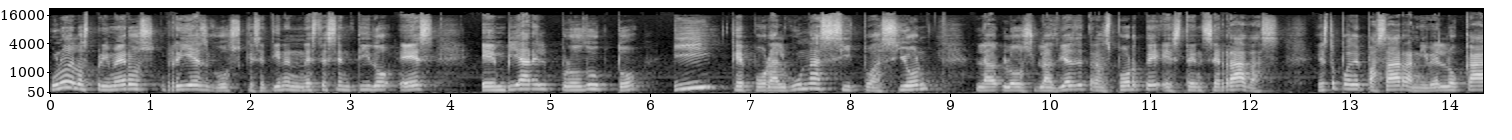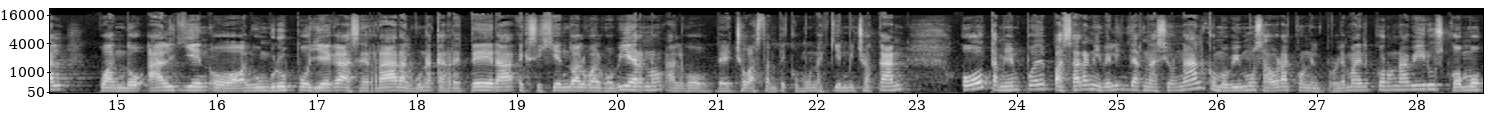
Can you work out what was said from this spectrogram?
Uno de los primeros riesgos que se tienen en este sentido es enviar el producto y que por alguna situación las vías de transporte estén cerradas. Esto puede pasar a nivel local cuando alguien o algún grupo llega a cerrar alguna carretera exigiendo algo al gobierno, algo de hecho bastante común aquí en Michoacán, o también puede pasar a nivel internacional, como vimos ahora con el problema del coronavirus, como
